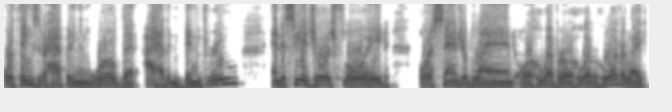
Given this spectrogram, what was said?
or things that are happening in the world that I haven't been through. And to see a George Floyd or a Sandra Bland or whoever or whoever, whoever, like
